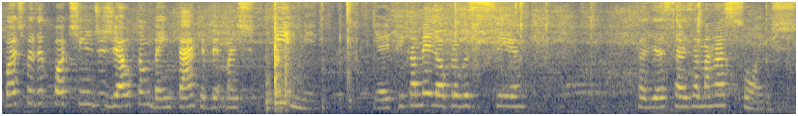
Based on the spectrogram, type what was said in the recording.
Pode fazer com potinho de gel também, tá? Que é mais firme. E aí fica melhor pra você fazer essas amarrações.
